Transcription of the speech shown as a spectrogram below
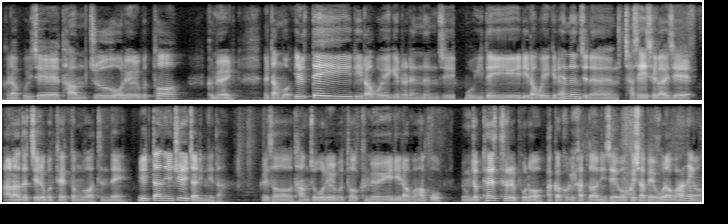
그래갖고 이제 다음 주 월요일부터 금요일 일단 뭐 1대1이라고 얘기를 했는지 뭐 2대1이라고 얘기를 했는지는 자세히 제가 이제 알아듣지를 못했던 것 같은데 일단 일주일짜리입니다. 그래서 다음 주 월요일부터 금요일이라고 하고 용접 테스트를 보러 아까 거기 갔던 이제 워크샵에 오라고 하네요.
